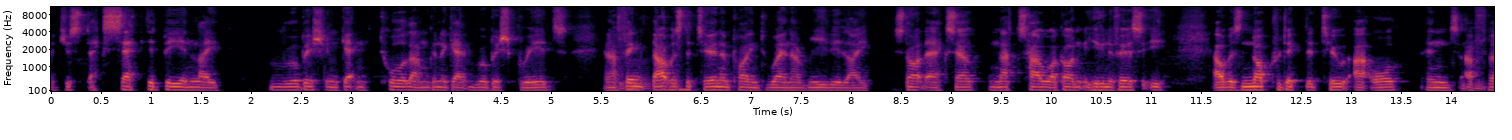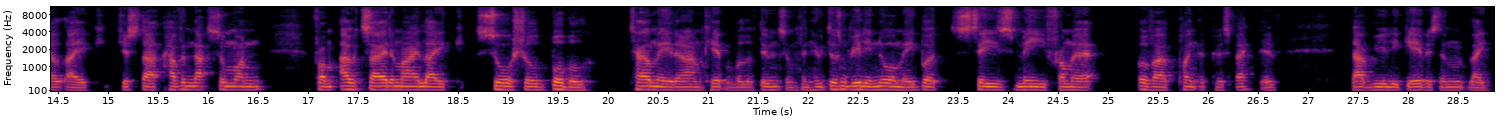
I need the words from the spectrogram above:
I just accepted being like rubbish and getting told I'm going to get rubbish grades. And I think Mhm. that was the turning point when I really like start to excel and that's how i got into university i was not predicted to at all and i Mhm. felt like just that having that someone from outside of my like social bubble tell me that i'm capable of doing something who doesn't really know me but sees me from a other point of perspective that really gave us them like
